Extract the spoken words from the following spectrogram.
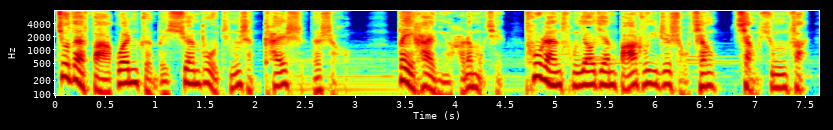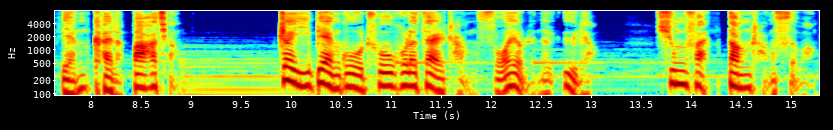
就在法官准备宣布庭审开始的时候，被害女孩的母亲。突然从腰间拔出一支手枪，向凶犯连开了八枪。这一变故出乎了在场所有人的预料，凶犯当场死亡，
